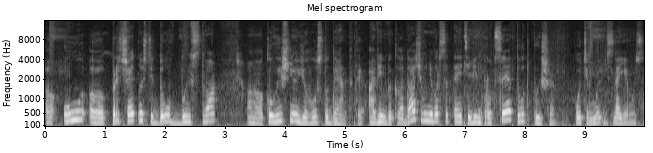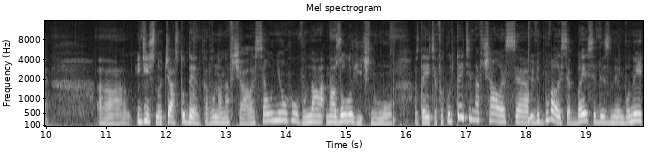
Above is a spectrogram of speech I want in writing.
е, у е, причетності до вбивства колишньої його студентки. А він викладач в університеті. Він про це тут пише. Потім ми дізнаємося. І дійсно, ця студентка вона навчалася у нього, вона на зоологічному, здається, факультеті навчалася. Відбувалися бесіди з ним, вони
